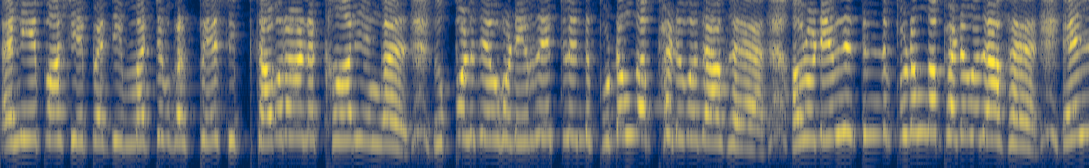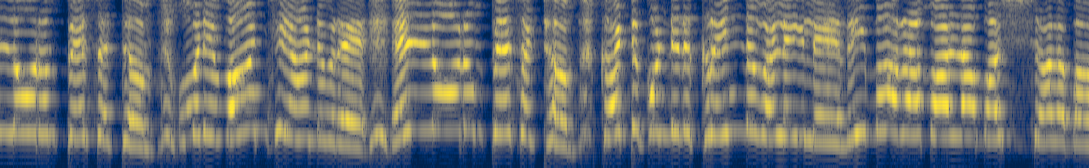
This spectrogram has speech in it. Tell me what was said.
அந்நிய பாஷையை பற்றி மற்றவர்கள் பேசி தவறான காரியங்கள் இப்பொழுது அவர்களுடைய இருதயத்திலிருந்து புடுங்கப்படுவதாக அவருடைய இருதயத்திலிருந்து புடுங்கப்படுவதாக எல்லோரும் பேசட்டும். உம்முடைய வாஞ்சை ஆண்டவரே எல்லோரும் பேசட்டும். கேட்டுக்கொண்டிருக்கிற இந்த வேளையிலே ரிபா ரபா லபா ஷலபா.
